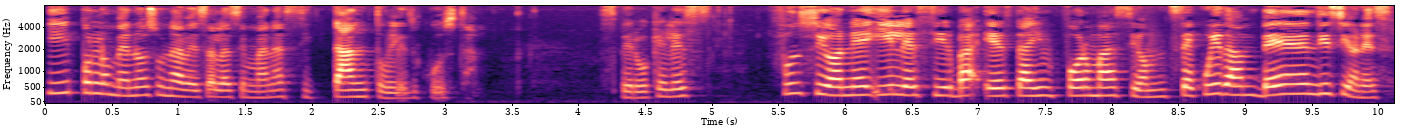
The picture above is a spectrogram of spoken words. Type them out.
y por lo menos una vez a la semana si tanto les gusta. Espero que les funcione y les sirva esta información. Se cuidan, bendiciones.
